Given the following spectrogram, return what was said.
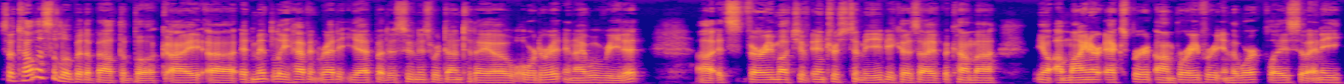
So tell us a little bit about the book. I uh, admittedly haven't read it yet, but as soon as we're done today, I'll order it and I will read it. Uh, it's very much of interest to me because I've become a you know a minor expert on bravery in the workplace. So any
